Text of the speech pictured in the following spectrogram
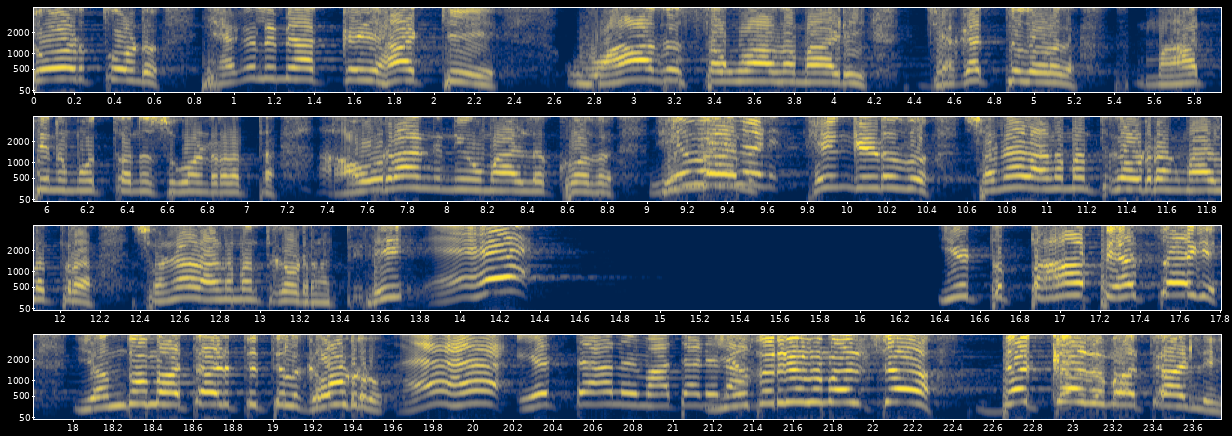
ಜೋಡ್ ತೊಗೊಂಡು ಹೆಗಲ ಮ್ಯಾಗ ಕೈ ಹಾಕಿ ವಾದ ಸಂವಾದ ಮಾಡಿ ಜಗತ್ತದೊಳಗೆ ಮಾತಿನ ಮುತ್ತು ಅನಿಸ್ಕೊಂಡ್ರತ್ತ. ಅವ್ರಂಗೆ ನೀವು ಮಾಡ್ಲಿಕ್ಕೆ ಹೋದ್ರ ಹಿಂಗೆ. ಹಿಂಗ ಹಿಡಿದು ಸೊನ್ಯಾಳ ಹನುಮಂತ ಗೌಡ್ರಂಗ ಮಾಡ್ಲತ್ರ ಸೊನ್ಯಾಳ ಹನುಮಂತ ಗೌಡ್ರ ಹತ್ತೀರಿ? ಇಟ್ಟು ತಾಪ ಹೆಚ್ಚಾಗಿ ಎಂದು ಮಾತಾಡ್ತಿತ್ತಿಲ್ಲ ಗೌಡ್ರು. ಏಹೇ ಮಾತಾಡಿ ಎದುರಿನ ಮನುಷ್ಯ ಬೆಕ್ಕಾದ ಮಾತಾಡ್ಲಿ.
